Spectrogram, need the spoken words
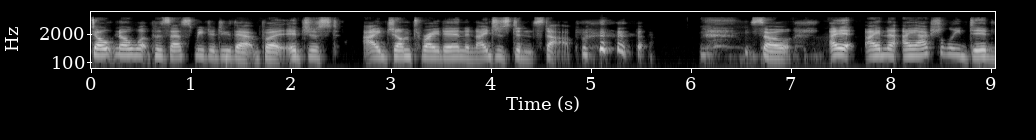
don't know what possessed me to do that, but it just I jumped right in and I just didn't stop. so I I I actually did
